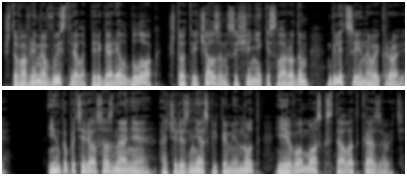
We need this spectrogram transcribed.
что во время выстрела перегорел блок, что отвечал за насыщение кислородом глицииновой крови. Инко потерял сознание, а через несколько минут его мозг стал отказывать.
